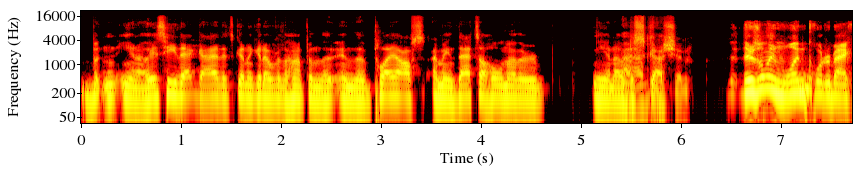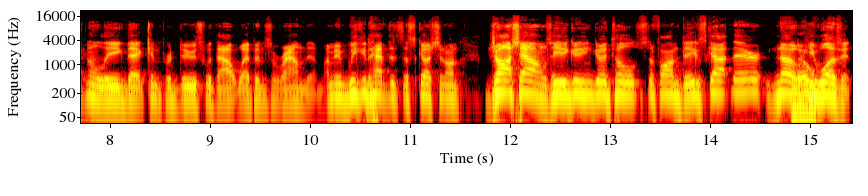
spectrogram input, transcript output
But you know, is he that guy that's going to get over the hump in the in the playoffs? I mean, that's a whole nother you know discussion. Th- There's only one quarterback in the league that can produce without weapons around them. I mean, we could have this discussion on Josh Allen. Was he getting good till Stefon Diggs got there? No, he wasn't.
